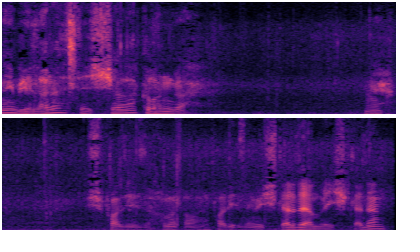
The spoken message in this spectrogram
Ne bilirler steşkələr, qılınqa. Şu padezi, hörmətli padezləmə işləri də əmrə işlərdən.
